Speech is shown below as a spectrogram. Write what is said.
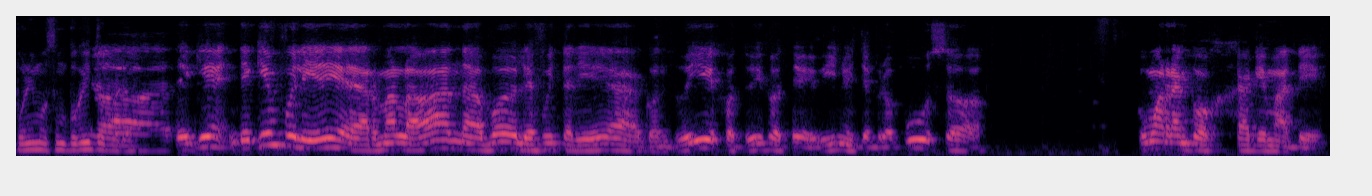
ponimos un poquito, pero Ah, ¿De quién, ¿De quién fue la idea de armar la banda? ¿Vos le fuiste a la idea con tu hijo? ¿Tu hijo te vino y te propuso? ¿Cómo arrancó Jaque Mate?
